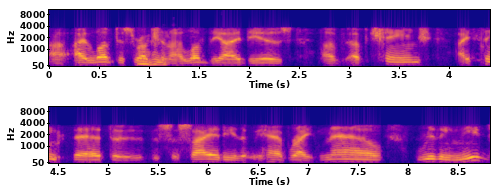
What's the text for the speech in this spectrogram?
Uh, I love disruption. Mm-hmm. I love the ideas of, of change. I think that the, the society that we have right now really needs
